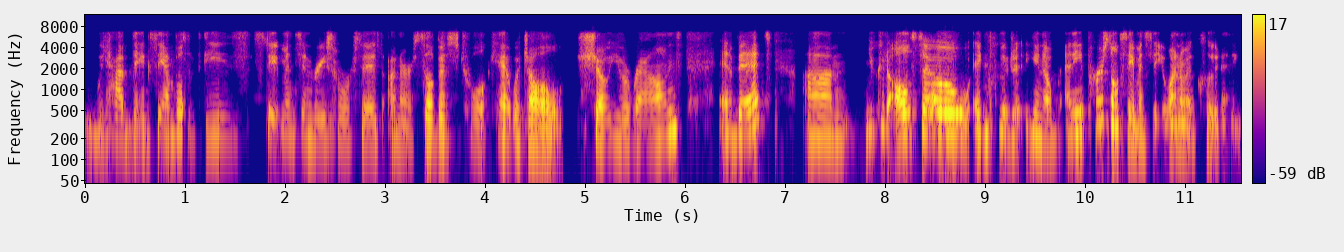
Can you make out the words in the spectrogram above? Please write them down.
we have the examples of these statements and resources on our syllabus toolkit, which I'll show you around in a bit. Um, you could also include, you know, any personal statements that you want to include, an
